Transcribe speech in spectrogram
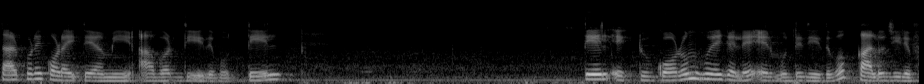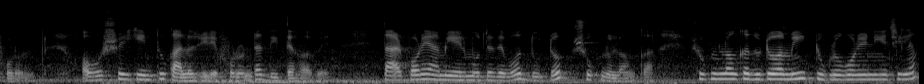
তারপরে কড়াইতে আমি আবার দিয়ে দেব তেল। তেল একটু গরম হয়ে গেলে এর মধ্যে দিয়ে দেব কালো জিরে ফোড়ন। অবশ্যই কিন্তু কালো জিরে ফোড়নটা দিতে হবে। তারপরে আমি এর মধ্যে দেব দুটো শুকনো লঙ্কা। শুকনো লঙ্কা দুটো আমি টুকরো করে নিয়েছিলাম।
